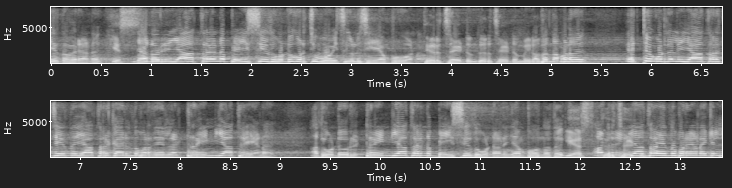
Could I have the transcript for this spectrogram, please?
ചെയ്യുന്നവരാണ്. ഞാൻ ഞാനൊരു യാത്രേനെ ബേസ് ചെയ്തുകൊണ്ട് കുറച്ച് വോയിസുകൾ ചെയ്യാൻ പോവുകയാണ് തീർച്ചയായിട്ടും തീർച്ചയായിട്ടും. അപ്പം നമ്മൾ ഏറ്റവും കൂടുതൽ യാത്ര ചെയ്യുന്ന യാത്രക്കാരെന്ന് പറഞ്ഞു കഴിഞ്ഞാൽ ട്രെയിൻ യാത്രയാണ്. അതുകൊണ്ട് ഒരു ട്രെയിൻ യാത്രേനെ ബേസ് ചെയ്തുകൊണ്ടാണ് ഞാൻ പോകുന്നത്. ആ ട്രെയിൻ യാത്ര എന്ന് പറയുകയാണെങ്കിൽ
